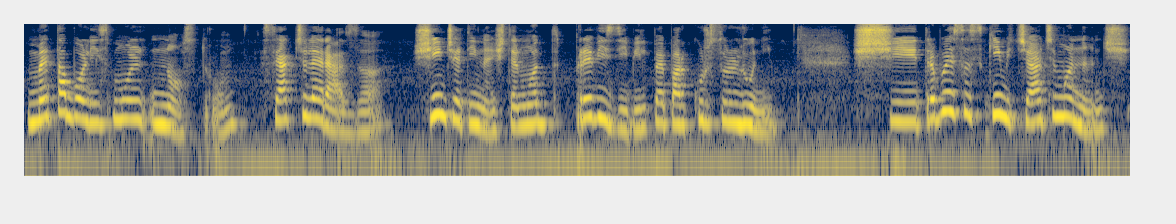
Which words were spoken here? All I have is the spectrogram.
metabolismul nostru se accelerează și încetinește în mod previzibil pe parcursul lunii. Și trebuie să schimbi ceea ce mănânci,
